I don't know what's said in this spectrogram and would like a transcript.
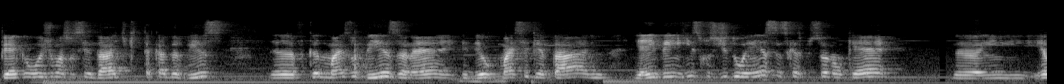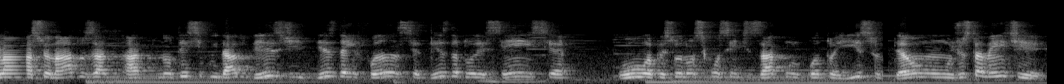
pega hoje uma sociedade que está cada vez ficando mais obesa, né? Entendeu? Mais sedentário. E aí vem riscos de doenças que as pessoas não querem em, relacionados a, a, não ter esse cuidado desde, desde a infância, desde a adolescência, ou a pessoa não se conscientizar com, quanto a isso. Então, justamente,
